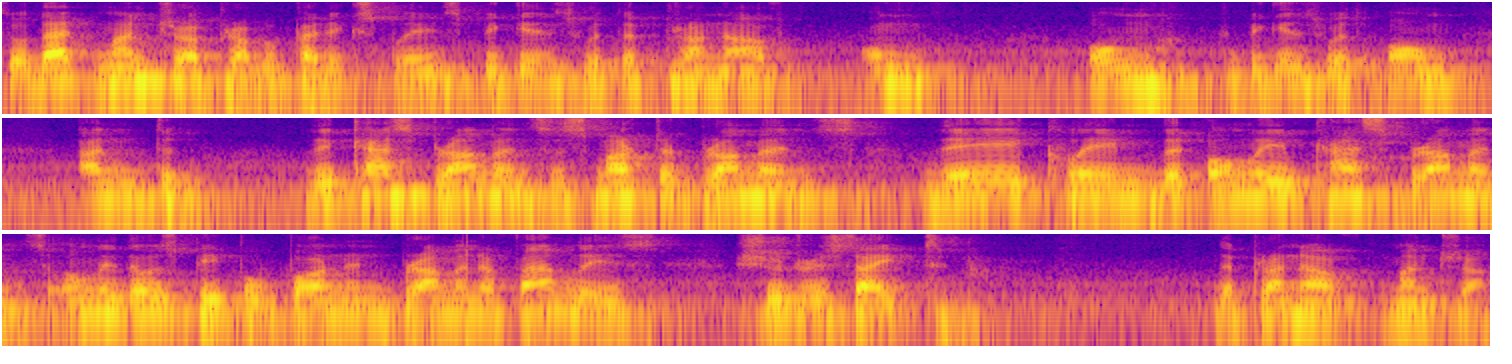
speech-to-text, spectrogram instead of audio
So that mantra, Prabhupada explains, begins with the pranav, Om. Om, it begins with Om. And the caste Brahmins, the smarta Brahmins, they claim that only caste Brahmins, only those people born in Brahmana families should recite the pranav mantra.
